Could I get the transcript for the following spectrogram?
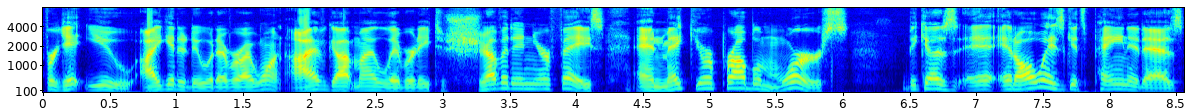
Forget you, I get to do whatever I want. I've got my liberty to shove it in your face and make your problem worse because it, always gets painted as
